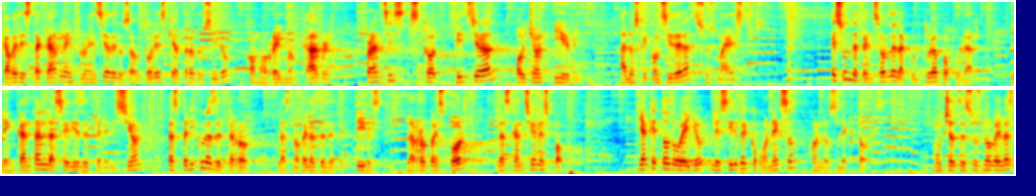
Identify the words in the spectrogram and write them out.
Cabe destacar la influencia de los autores que ha traducido, como Raymond Carver, Francis Scott Fitzgerald o John Irving, a los que considera sus maestros. Es un defensor de la cultura popular, le encantan las series de televisión, las películas de terror, las novelas de detectives, la ropa sport, las canciones pop, ya que todo ello le sirve como nexo con los lectores. Muchas de sus novelas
